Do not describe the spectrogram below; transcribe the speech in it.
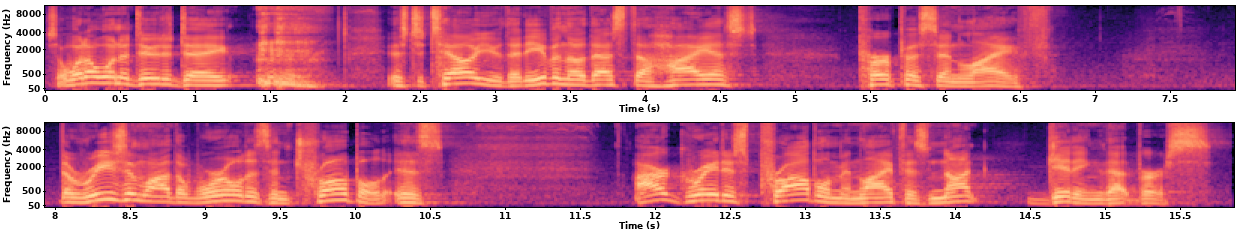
So, what I want to do today is to tell you that even though that's the highest purpose in life, the reason why the world is in trouble is our greatest problem in life is not getting that verse.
